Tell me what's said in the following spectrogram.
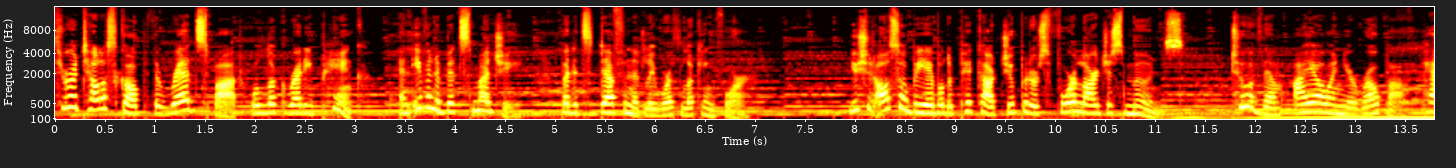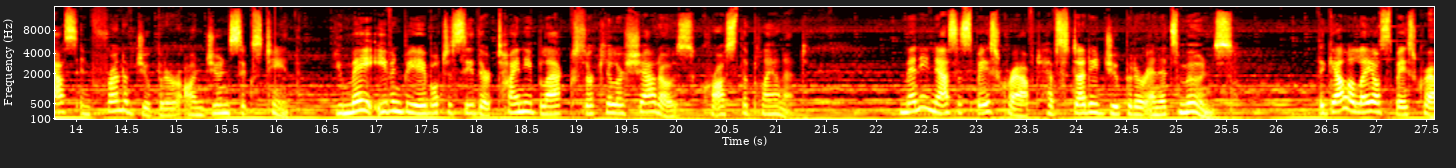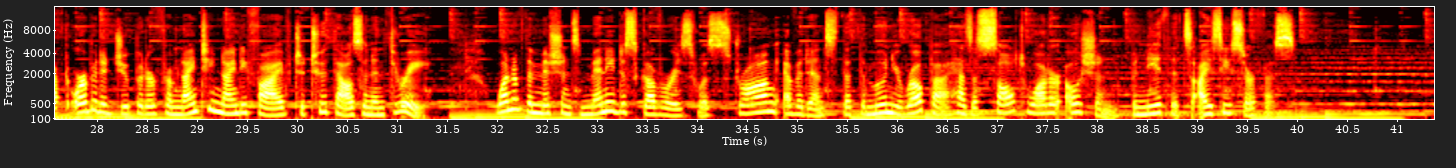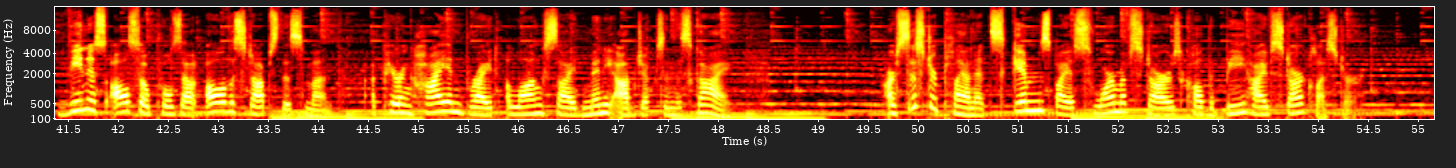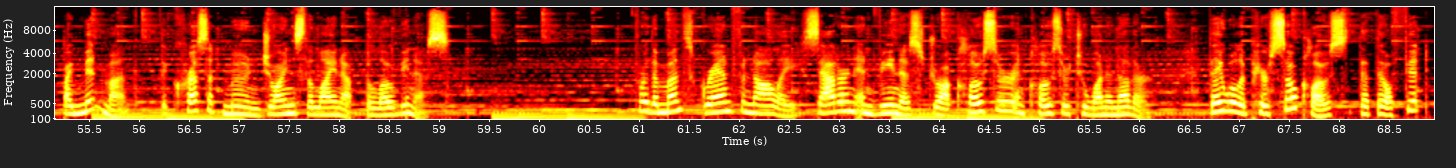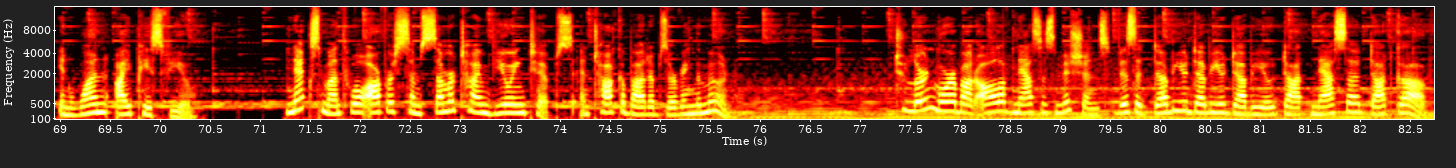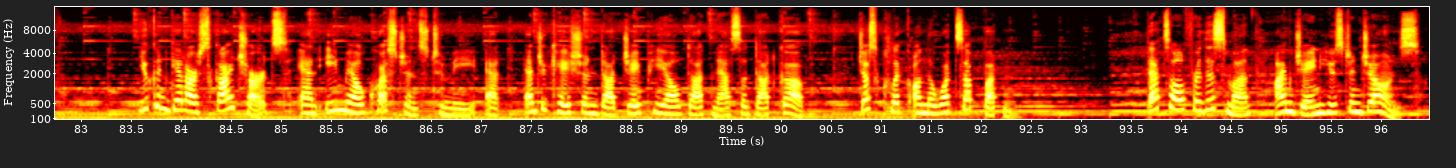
Through a telescope, the red spot will look ruddy pink and even a bit smudgy, but it's definitely worth looking for. You should also be able to pick out Jupiter's four largest moons. Two of them, Io and Europa, pass in front of Jupiter on June 16th. You may even be able to see their tiny black circular shadows cross the planet. Many NASA spacecraft have studied Jupiter and its moons. The Galileo spacecraft orbited Jupiter from 1995 to 2003. One of the mission's many discoveries was strong evidence that the moon Europa has a saltwater ocean beneath its icy surface. Venus also pulls out all the stops this month appearing high and bright alongside many objects in the sky. Our sister planet skims by a swarm of stars called the Beehive Star Cluster. By mid month, the crescent moon joins the lineup below Venus. For the month's grand finale, Saturn and Venus draw closer and closer to one another. They will appear so close that they'll fit in one eyepiece view. Next month, we'll offer some summertime viewing tips and talk about observing the moon. To learn more about all of NASA's missions, visit www.nasa.gov. You can get our sky charts and email questions to me at education.jpl.nasa.gov. Just click on the What's Up button. That's all for this month. I'm Jane Houston Jones.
